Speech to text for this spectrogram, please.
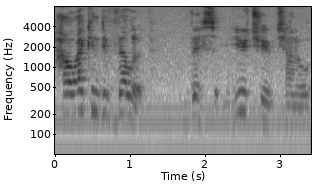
how I can develop this YouTube channel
